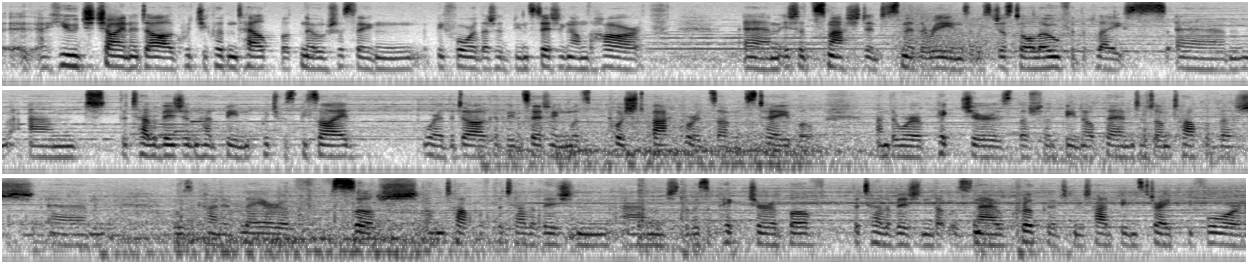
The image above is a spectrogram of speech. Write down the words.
a, a huge china dog, which you couldn't help but noticing before that had been sitting on the hearth. Um, it had smashed into smithereens. It was just all over the place. Um, and the television had been, which was beside where the dog had been sitting, was pushed backwards on its table. And there were pictures that had been upended on top of it. Um, there was a kind of layer of soot on top of the television, and there was a picture above the television that was now crooked and it had been straight before.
